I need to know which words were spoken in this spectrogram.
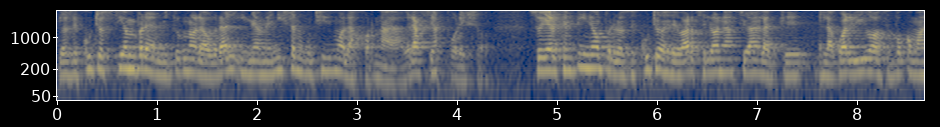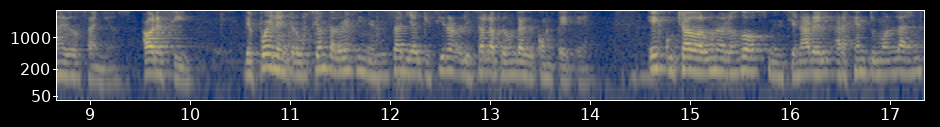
Los escucho siempre en mi turno laboral y me amenizan muchísimo la jornada. Gracias por ello. Soy argentino, pero los escucho desde Barcelona, ciudad en la, que, en la cual vivo hace poco más de dos años. Ahora sí, después de la introducción tal vez innecesaria, quisiera realizar la pregunta que compete. He escuchado a alguno de los dos mencionar el Argentum Online,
